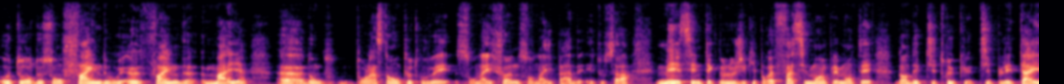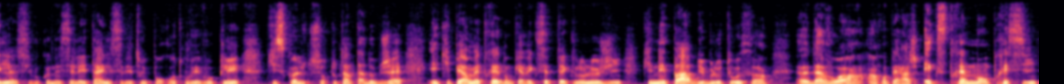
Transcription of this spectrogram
autour de son Find, euh, Find My. Euh, donc pour l'instant, on peut trouver son iPhone, son iPad et tout ça, mais c'est une technologie qui pourrait facilement implémenter dans des petits trucs type les tiles. Si vous connaissez les tiles, c'est des trucs pour retrouver vos clés qui se collent sur tout un tas d'objets et qui permettrait donc avec cette technologie qui n'est pas du Bluetooth hein, euh, d'avoir un repérage extrêmement précis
